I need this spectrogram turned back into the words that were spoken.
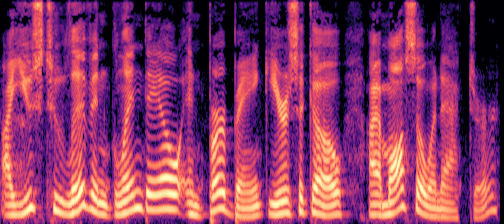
I used to live in Glendale and Burbank years ago. I'm also an actor,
